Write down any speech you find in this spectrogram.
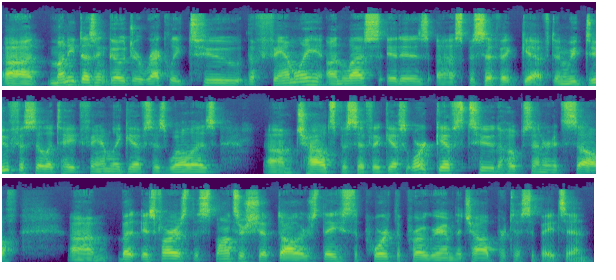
Uh, money doesn't go directly to the family unless it is a specific gift. And we do facilitate family gifts as well as um, child specific gifts or gifts to the Hope Center itself. Um, but as far as the sponsorship dollars, they support the program the child participates in.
